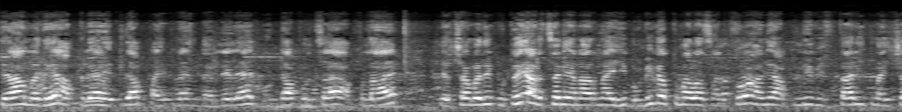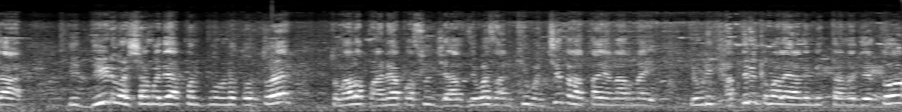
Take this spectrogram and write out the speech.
त्यामध्ये आपल्या इथल्या पाईपलाईन धरलेल्या आहेत. गुड्डापूरचा आहे आपला आहे. याच्यामध्ये कुठेही अडचण येणार नाही. ही भूमिका तुम्हाला सांगतो आणि आपली विस्तारित मैशार ही दीड वर्षामध्ये आपण पूर्ण करतोय. तुम्हाला पाण्यापासून जास्त दिवस आणखी वंचित राहता येणार नाही एवढी खात्री तुम्हाला या निमित्तानं देतो.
